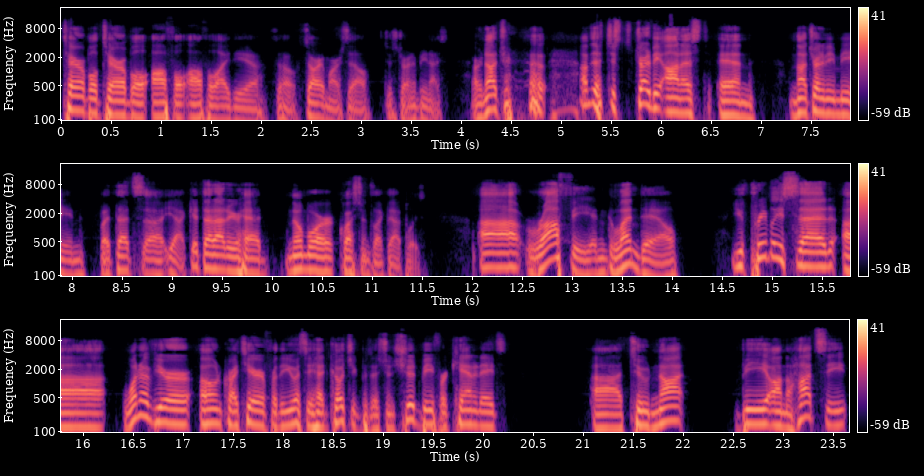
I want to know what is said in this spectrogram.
terrible, terrible, awful, awful idea. So sorry, Marcel. Just trying to be nice or not. I'm just just trying to be honest and I'm not trying to be mean. But that's uh yeah, get that out of your head. No more questions like that, please. Uh, Rafi in Glendale You've previously said uh, one of your own criteria for the USC head coaching position should be for candidates uh, to not be on the hot seat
